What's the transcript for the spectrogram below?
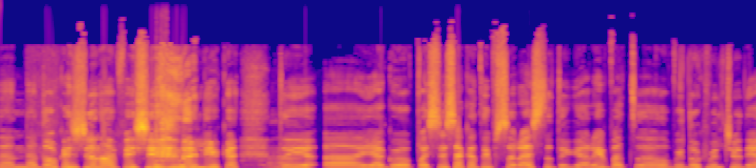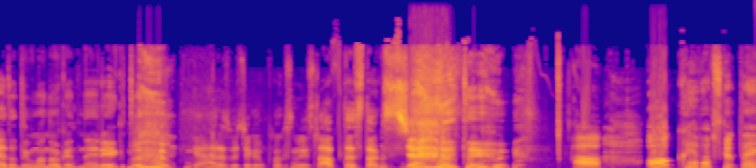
ne- nedaug kas žino apie šį dalyką. Aha. Tai uh, jeigu pasiseka taip surasti, tai gerai, bet uh, labai daug vilčių dėti, tai manau, kad nereiktų. Geras, bet čia kaip koks nuislaptas toks ženklas. tai, A, o kaip apskritai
